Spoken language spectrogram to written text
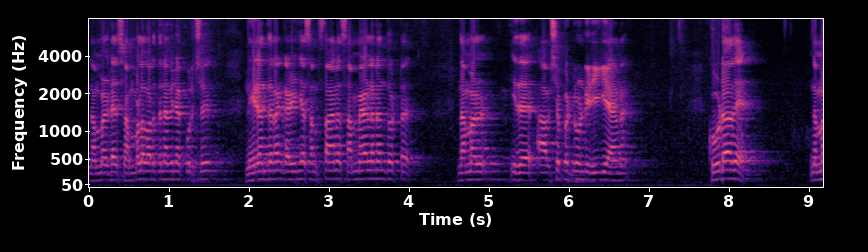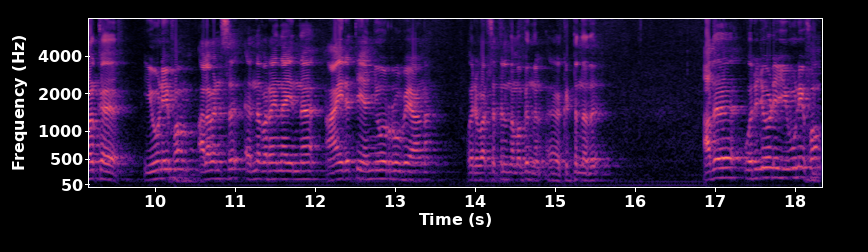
നമ്മളുടെ ശമ്പള വർധനവിനെക്കുറിച്ച് നിരന്തരം കഴിഞ്ഞ സംസ്ഥാന സമ്മേളനം തൊട്ട് നമ്മൾ ഇത് ആവശ്യപ്പെട്ടുകൊണ്ടിരിക്കുകയാണ്. കൂടാതെ നമ്മൾക്ക് യൂണിഫോം അലവൻസ് എന്ന് പറയുന്ന ഇന്ന് ആയിരത്തി അഞ്ഞൂറ് രൂപയാണ് ഒരു വർഷത്തിൽ നമുക്ക് കിട്ടുന്നത്. അത് ഒരു ജോഡി യൂണിഫോം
